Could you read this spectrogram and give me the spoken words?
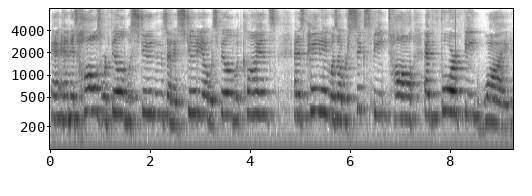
and his halls were filled with students, and his studio was filled with clients, and his painting was over six feet tall and four feet wide,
